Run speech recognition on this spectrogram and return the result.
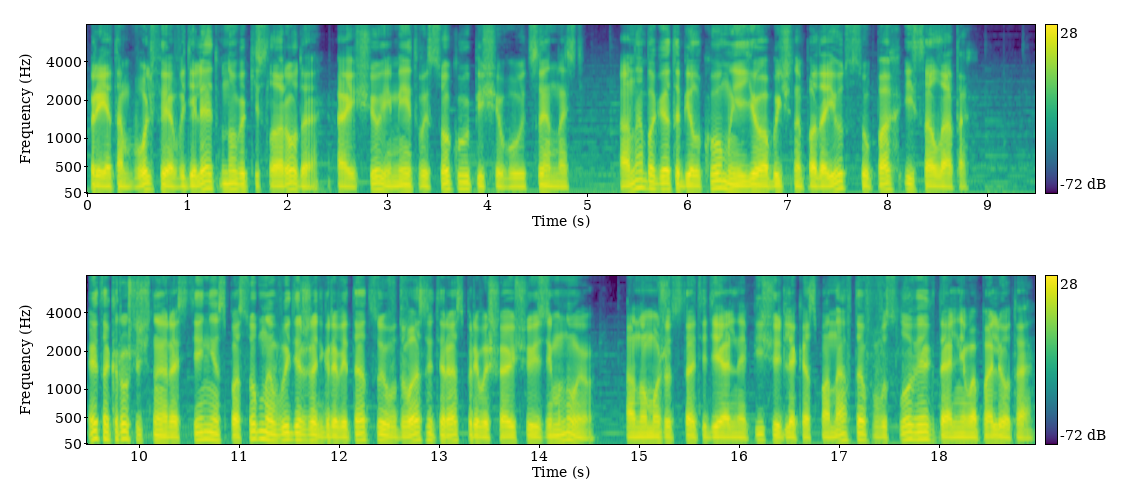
При этом вольфия выделяет много кислорода, а еще имеет высокую пищевую ценность. Она богата белком, и ее обычно подают в супах и салатах. Это крошечное растение способно выдержать гравитацию в 20 раз превышающую земную. Оно может стать идеальной пищей для космонавтов в условиях дальнего полета.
